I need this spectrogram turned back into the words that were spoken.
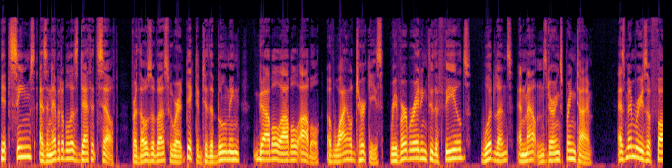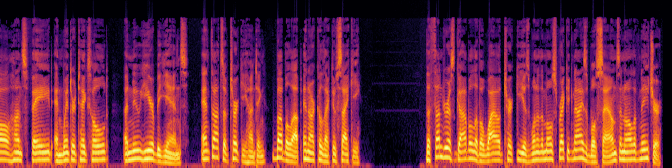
It seems as inevitable as death itself for those of us who are addicted to the booming gobble obble obble of wild turkeys reverberating through the fields, woodlands, and mountains during springtime. As memories of fall hunts fade and winter takes hold, a new year begins, and thoughts of turkey hunting bubble up in our collective psyche. The thunderous gobble of a wild turkey is one of the most recognizable sounds in all of nature.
